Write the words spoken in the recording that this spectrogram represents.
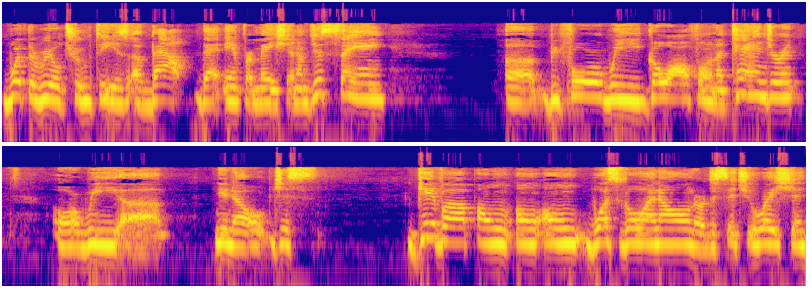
what the real truth is about that information. I'm just saying uh, before we go off on a tangent or we, uh, you know, just give up on, on, on what's going on or the situation,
